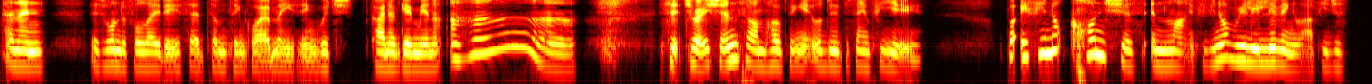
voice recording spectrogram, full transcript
and then this wonderful lady said something quite amazing, which kind of gave me an aha situation. So I'm hoping it will do the same for you. But if you're not conscious in life, if you're not really living life, you're just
